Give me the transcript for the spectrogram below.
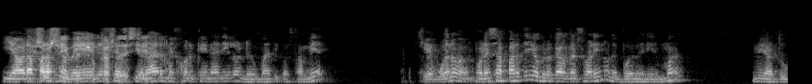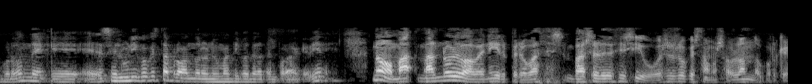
Y ahora Eso para sí, saber gestionar mejor que nadie los neumáticos también. Que bueno, por esa parte yo creo que a Alguersuari no le puede venir mal. Mira tú por dónde, que es el único que está probando los neumáticos de la temporada que viene. No, ma- mal no le va a venir, pero va a, va a ser decisivo. Eso es lo que estamos hablando, porque.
